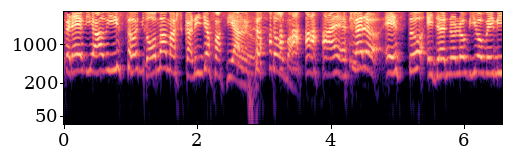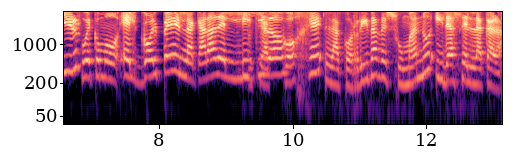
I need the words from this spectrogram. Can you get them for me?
previo aviso. Toma mascarilla facial, toma. claro, esto ella no lo vio venir, fue como el golpe en la cara del líquido. O sea, coge la corrida de su mano y le hace en la cara.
